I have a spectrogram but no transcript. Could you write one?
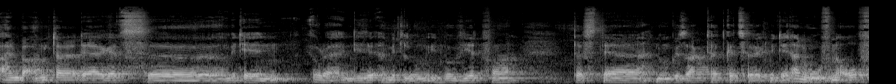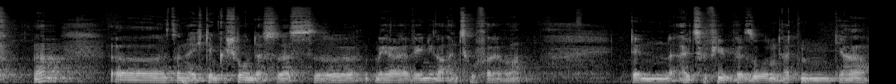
ein Beamter, der jetzt äh, mit den oder in diese Ermittlungen involviert war, dass der nun gesagt hat, jetzt höre ich mit den Anrufen auf. Ne? Äh, sondern ich denke schon, dass das äh, mehr oder weniger ein Zufall war. Denn allzu viele Personen hatten ja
